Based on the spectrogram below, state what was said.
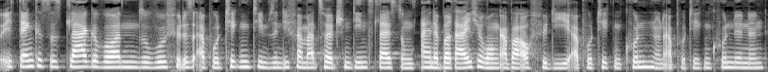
Ich denke, es ist klar geworden, sowohl für das Apothekenteam sind die pharmazeutischen Dienstleistungen eine Bereicherung, aber auch für die Apothekenkunden und Apothekenkundinnen.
